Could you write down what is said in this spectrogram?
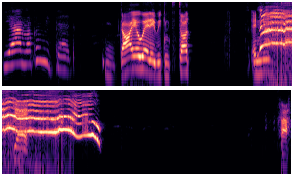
Yeah, I'm not gonna be dead. Die already. We can start a new No! Ha.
